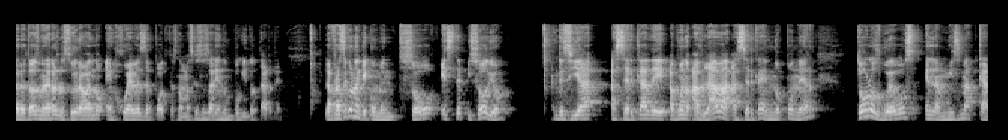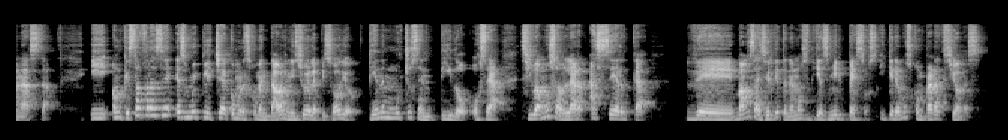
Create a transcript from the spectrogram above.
pero de todas maneras lo estoy grabando en jueves de podcast, nomás que está saliendo un poquito tarde. La frase con la que comenzó este episodio decía acerca de, ah, bueno, hablaba acerca de no poner todos los huevos en la misma canasta. Y aunque esta frase es muy cliché, como les comentaba al inicio del episodio, tiene mucho sentido. O sea, si vamos a hablar acerca de, vamos a decir que tenemos 10 mil pesos y queremos comprar acciones.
